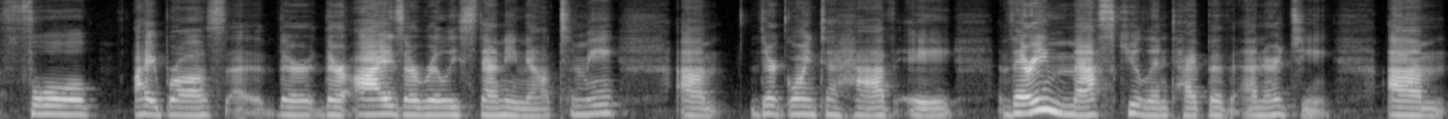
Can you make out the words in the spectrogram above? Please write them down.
full eyebrows. Their their eyes are really standing out to me. Um, they're going to have a very masculine type of energy. Um,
